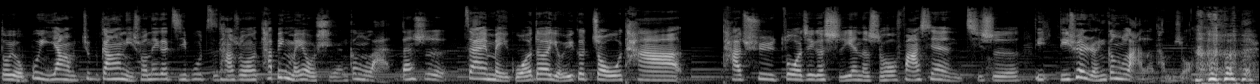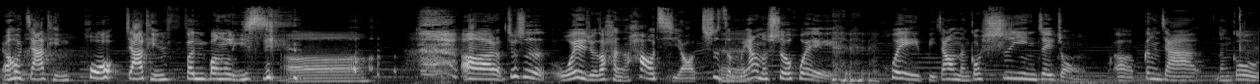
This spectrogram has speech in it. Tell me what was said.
都有不一样。就刚刚你说那个基布兹，他说他并没有使人更懒，但是在美国的有一个州，他他去做这个实验的时候，发现其实的的确人更懒了。他们说，然后家庭破 家庭分崩离析。哦，啊，就是我也觉得很好奇哦，是怎么样的社会 会比较能够适应这种呃更加能够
